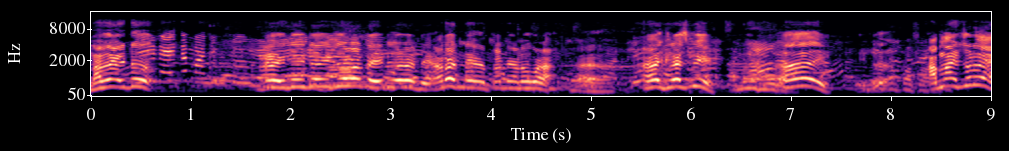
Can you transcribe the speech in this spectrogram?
నవ్వే ఇటు. ఇటు ఇటు ఇటు చూడండి ఇటు చూడండి. అరే నీ- తనగా నువ్వు కూడా. గ్రేస్బి ఇటు. అమ్మా ఇటు చూడవే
